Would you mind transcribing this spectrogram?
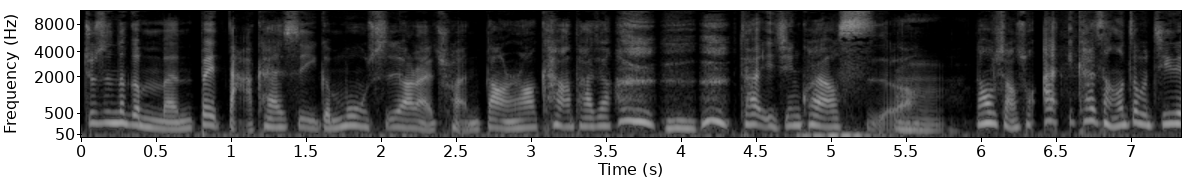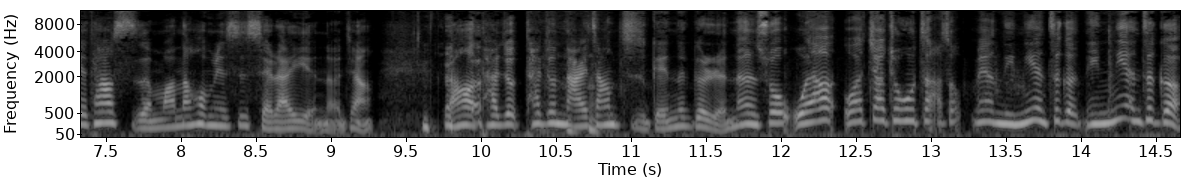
就是那个门被打开，是一个牧师要来传道，然后看到他这样，他已经快要死了。嗯、然后我想说，哎，一开场都这么激烈，他要死了吗？那后面是谁来演呢？这样，然后他就他就拿一张纸给那个人，那人说我要我要叫救护车，他说没有，你念这个，你念这个。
